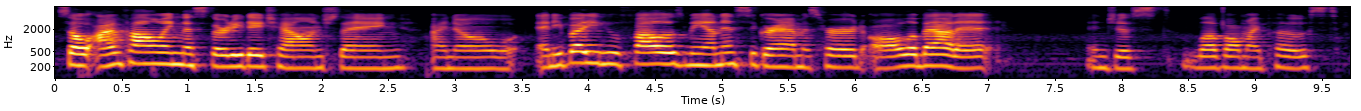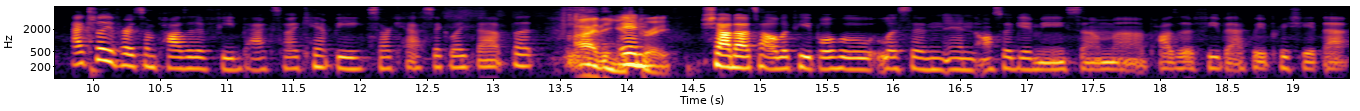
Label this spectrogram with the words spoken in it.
so I'm following this 30 day challenge thing. I know anybody who follows me on Instagram has heard all about it and just love all my posts. Actually, I've heard some positive feedback, so I can't be sarcastic like that. But I think it's great. Shout out to all the people who listen and also give me some uh, positive feedback. We appreciate that.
